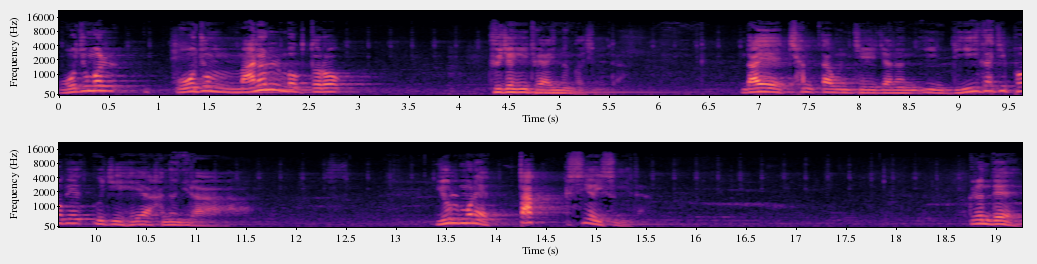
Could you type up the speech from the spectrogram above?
오줌을 오줌만을 먹도록 규정이 되어 있는 것입니다. 나의 참다운 제자는 이 네 가지 법에 의지해야 하느니라. 율문에 딱 쓰여 있습니다. 그런데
